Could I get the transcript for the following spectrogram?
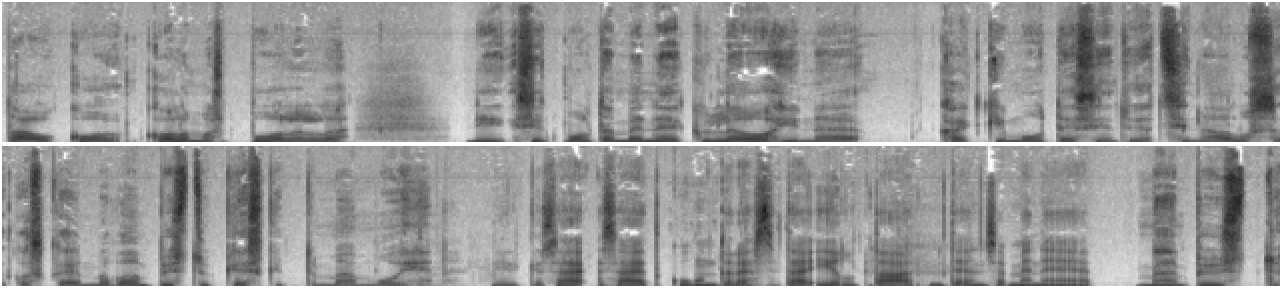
taukoa kolmospuolella, niin sitten multa menee kyllä ohi nämä kaikki muut esiintyjät siinä alussa, koska en mä vaan pysty keskittymään muihin. Eli sä, sä et kuuntele sitä iltaa, että miten se menee. Mä en pysty,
